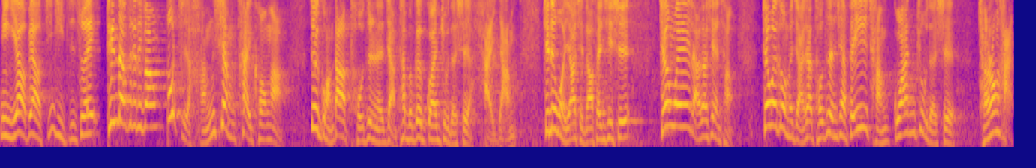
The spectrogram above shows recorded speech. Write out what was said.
你要不要急起直追？听到这个地方，不止航向太空啊，对广大投资人来讲，他们更关注的是海洋。今天我邀请到分析师郑威来到现场，郑威跟我们讲一下，投资人现在非常关注的是。长荣海，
